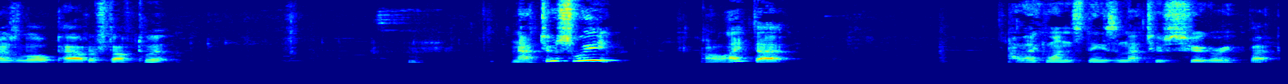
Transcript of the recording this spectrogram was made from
Has a little powder stuff to it. Not too sweet. I like that. I like when things are not too sugary, but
